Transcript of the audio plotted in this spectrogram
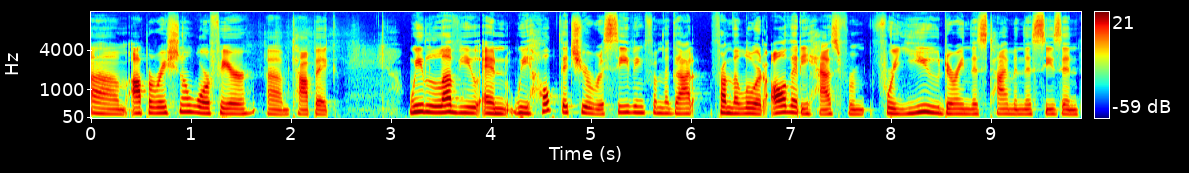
um, operational warfare um, topic We love you and we hope that you're receiving from the God from the Lord all that he has for for you during this time in this season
